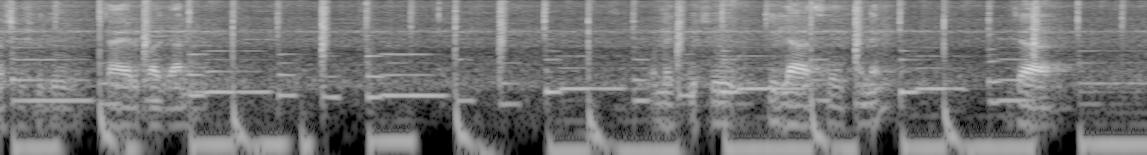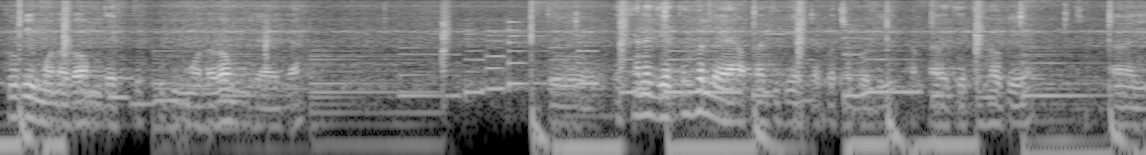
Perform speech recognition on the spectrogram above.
আশেপাশে শুধু চায়ের বাগান। অনেক কিছু টিলা আছে এখানে, যা খুবই মনোরম, দেখতে খুবই মনোরম জায়গা। তো এখানে যেতে হলে আপনাদেরকে একটা কথা বলি, আপনারা যেতে হবে এই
